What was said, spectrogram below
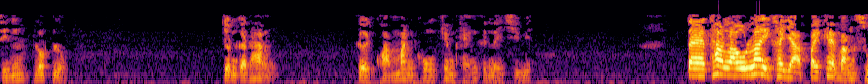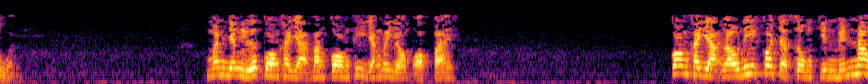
สินลดลง จนกระทั่งเกิดความมั่นคงเข้มแข็งขึ้นในชีวิต แต่ถ้าเราไล่ขยะไปแค่บางส่วน มันยังเหลือกองขยะบางกองที่ยังไม่ยอมออกไป กองขยะเหล่านี้ก็จะส่งกลิ่นเหม็นเน่า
